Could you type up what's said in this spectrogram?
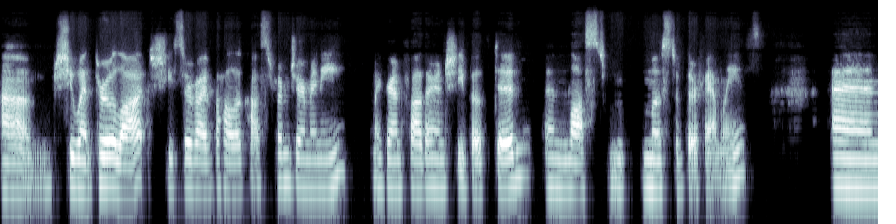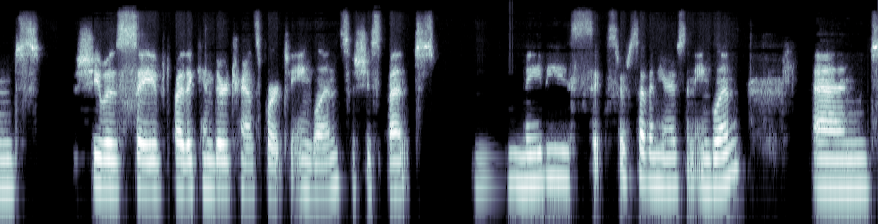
Um, she went through a lot. She survived the Holocaust from Germany. My grandfather and she both did and lost m- most of their families. And she was saved by the Kindertransport to England. So she spent maybe six or seven years in England. And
